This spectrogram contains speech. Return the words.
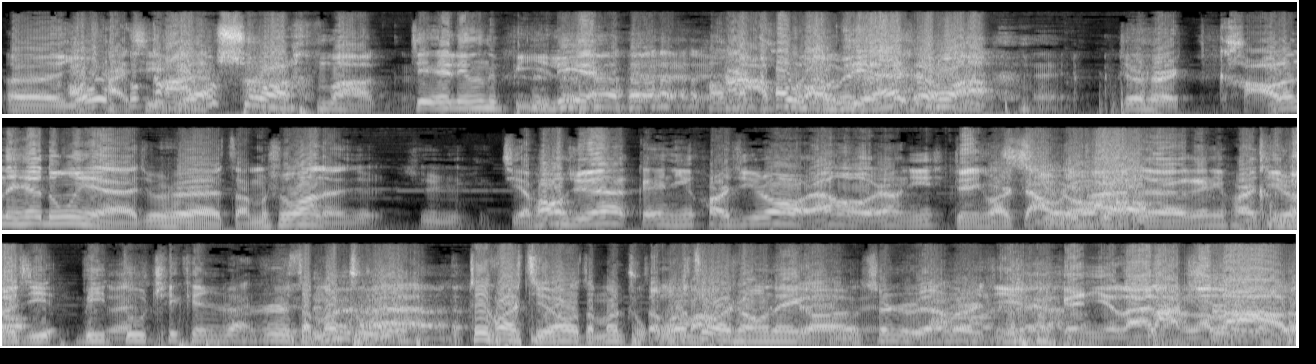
呃，有考采器械刚才不说了吗？结节灵的比 例，对他马不保洁是吧？就是考了那些东西，就是怎么说呢？就就是解剖学给你一块鸡肉，然后让你给你一块下午肉哎对，给你一块鸡肉。肯德基，We do chicken right，是怎么煮？这块鸡肉怎么煮怎么做成那个吮指原味鸡？给你来两个辣子，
